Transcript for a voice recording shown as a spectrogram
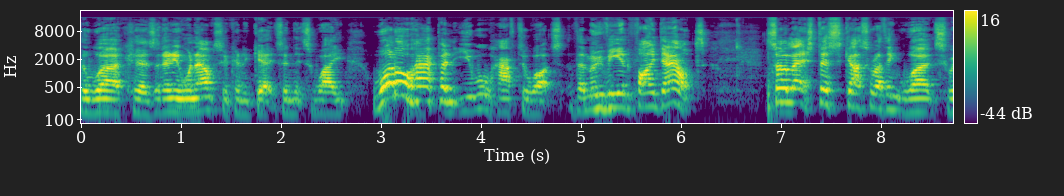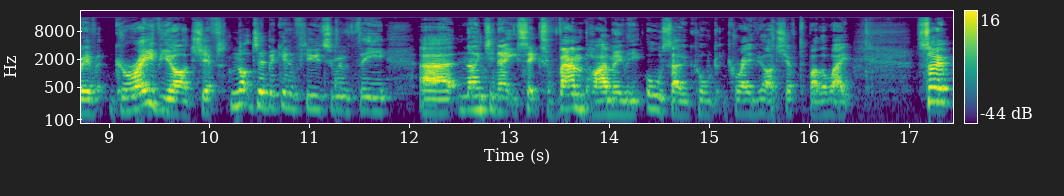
the workers and anyone else who kind of gets in its way. What will happen? You will have to watch the movie and find out. So let's discuss what I think works with Graveyard Shift, not to be confused with the uh, 1986 vampire movie, also called Graveyard Shift, by the way. So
